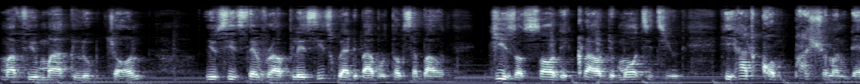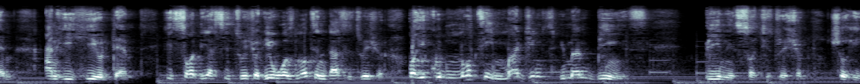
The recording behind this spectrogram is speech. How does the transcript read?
Matthew, Mark, Luke, John, you see several places where the Bible talks about Jesus saw the crowd, the multitude. He had compassion on them and he healed them. He saw their situation. He was not in that situation, but he could not imagine human beings being in such a situation. So he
